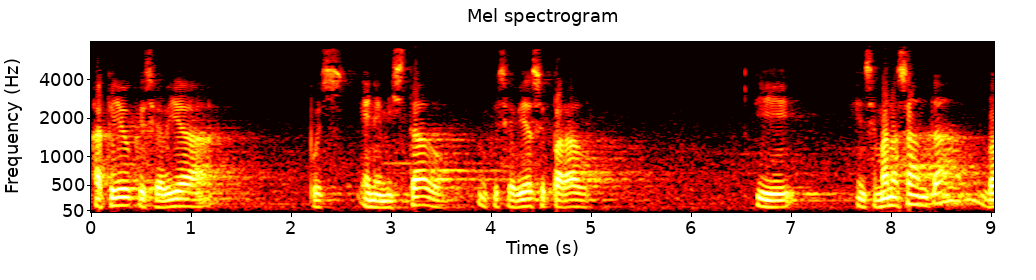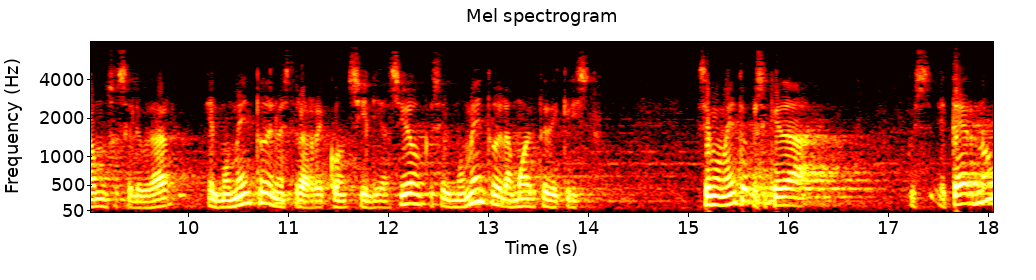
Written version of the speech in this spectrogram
aquello que se había pues enemistado, que se había separado. Y en Semana Santa vamos a celebrar el momento de nuestra reconciliación, que es el momento de la muerte de Cristo. Ese momento que se queda pues, eterno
